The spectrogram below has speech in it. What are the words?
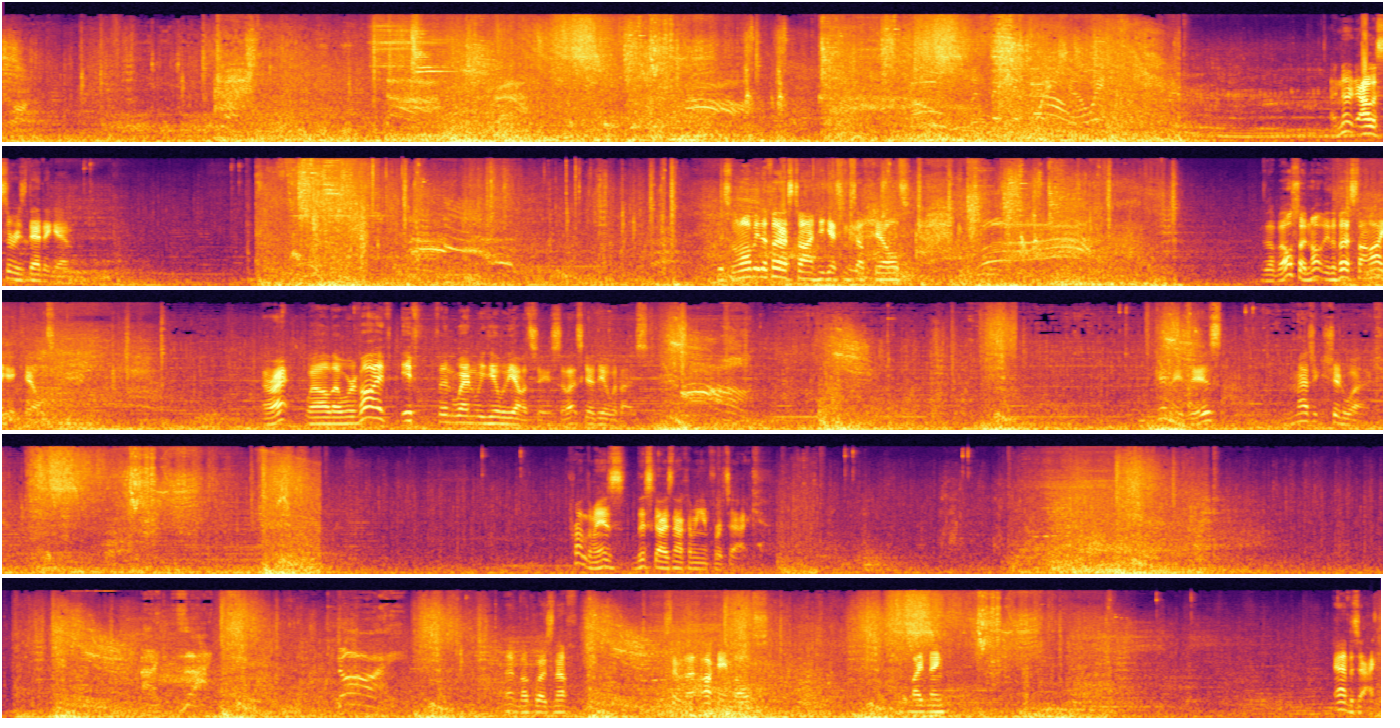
Note Alistair is dead again. This will not be the first time he gets himself killed. It'll also not be the first time I get killed. Alright, well, they'll revive if and when we deal with the other two, so let's go deal with those. The good news is, magic should work. Problem is, this guy's now coming in for attack. Die! No, not close enough. Stay with that. Arcane bolts. Lightning. And attack.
